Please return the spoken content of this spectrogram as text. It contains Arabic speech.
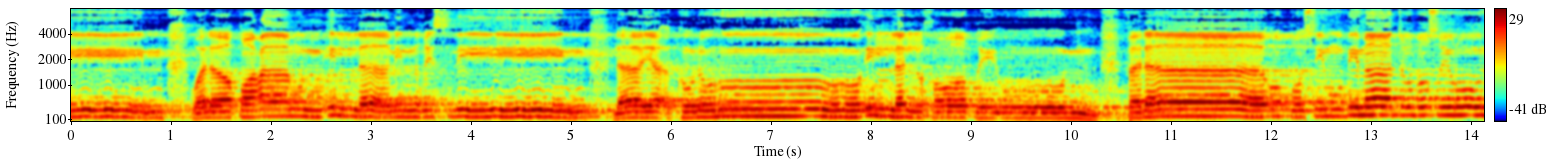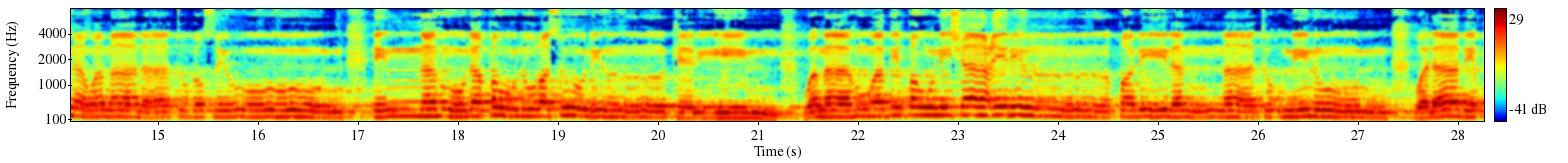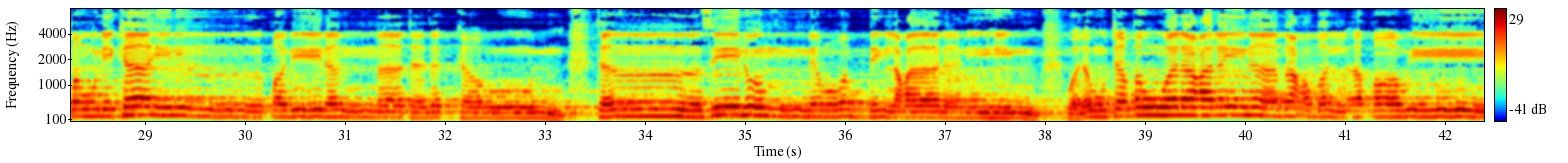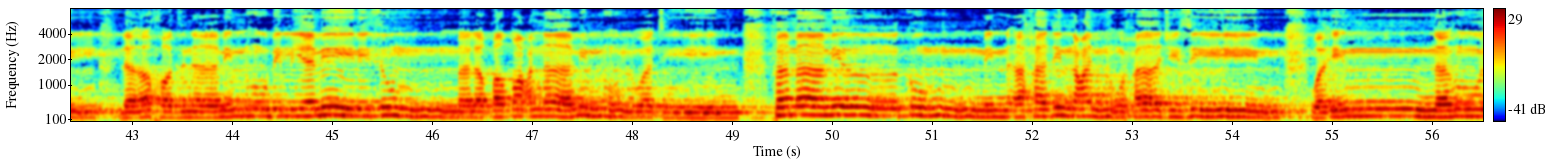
ولا طعام إلا من غسلين لا يأكله إلا الخاطئون فلا أقسم بما تبصرون وما لا تبصرون إنه لقول رسول كريم وما هو بقول شاعر قليلا ما تؤمنون ولا بقول كاهن قليلا ما تذكرون. تنزيل من رب العالمين. ولو تقول علينا بعض الأقاويل لأخذنا منه باليمين ثم لقطعنا منه الوتين. فما منكم من أحد عنه حاجزين. وإنه,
